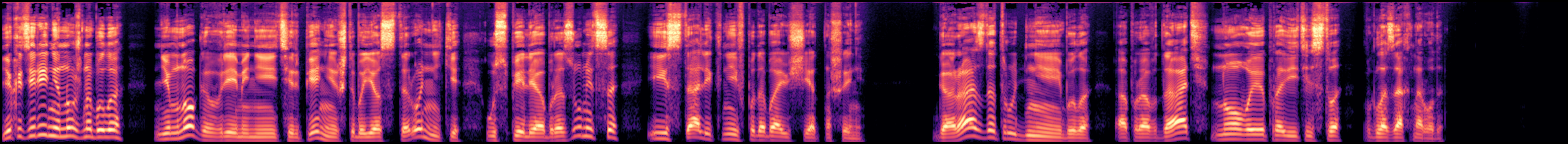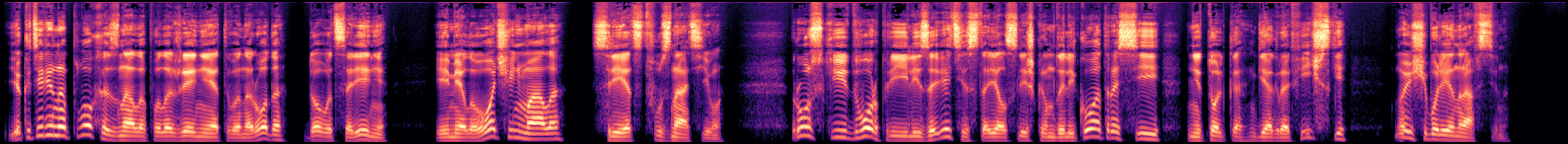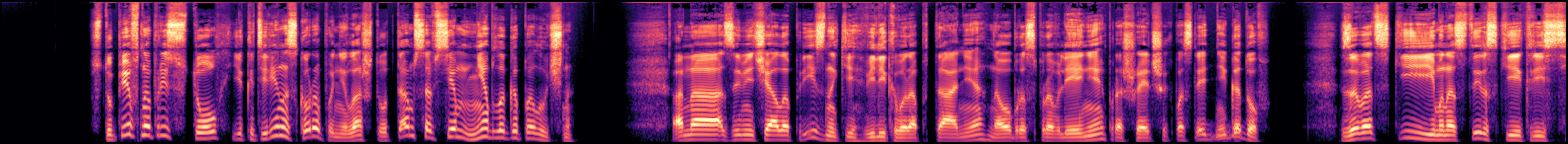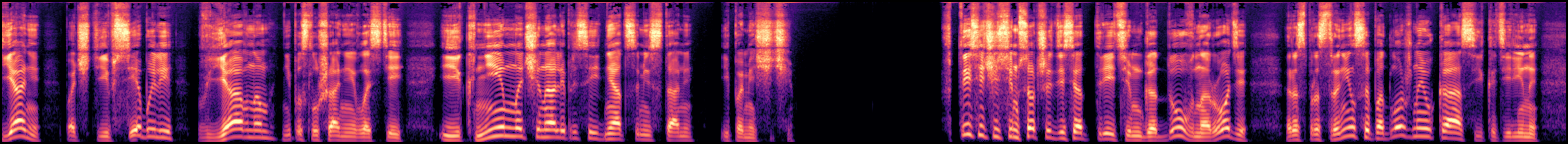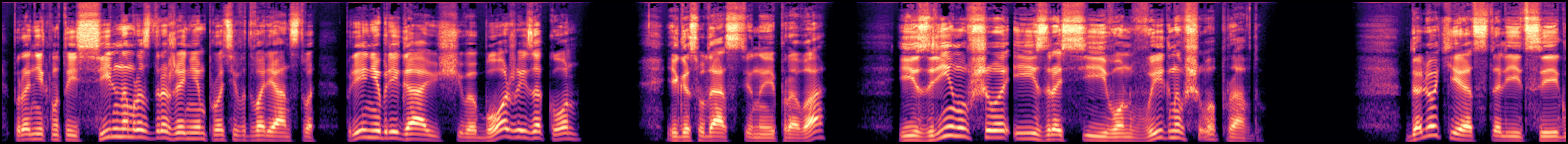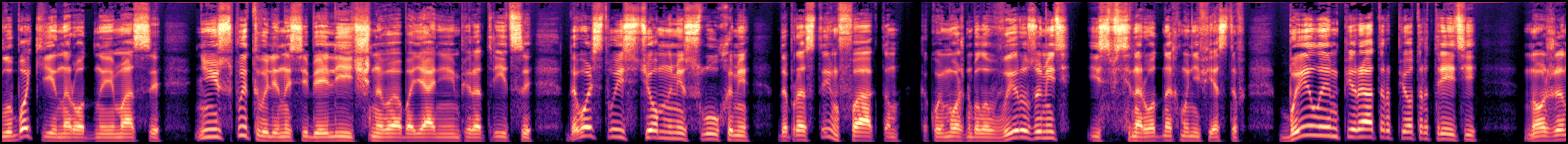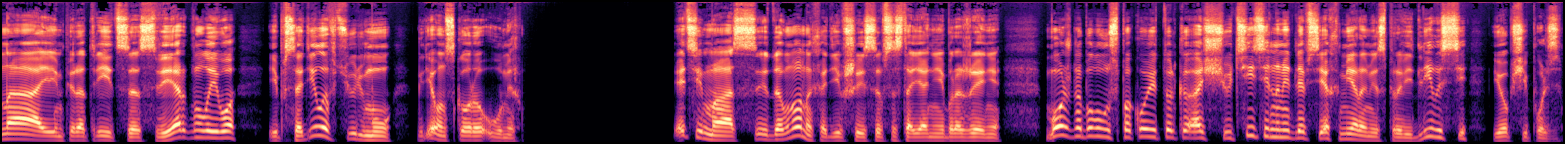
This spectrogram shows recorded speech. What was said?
Екатерине нужно было немного времени и терпения, чтобы ее сторонники успели образумиться и стали к ней в подобающие отношения. Гораздо труднее было оправдать новое правительство в глазах народа. Екатерина плохо знала положение этого народа до воцарения и имела очень мало средств узнать его. Русский двор при Елизавете стоял слишком далеко от России не только географически, но еще более нравственно. Вступив на престол, Екатерина скоро поняла, что там совсем неблагополучно. Она замечала признаки великого роптания на образ правления прошедших последних годов. Заводские и монастырские крестьяне почти все были в явном непослушании властей, и к ним начинали присоединяться местами и помещичьи. В 1763 году в народе распространился подложный указ Екатерины, проникнутый сильным раздражением против дворянства, пренебрегающего Божий закон и государственные права, и изринувшего и из России вон выгнавшего правду. Далекие от столицы и глубокие народные массы не испытывали на себе личного обаяния императрицы, довольствуясь темными слухами да простым фактом, какой можно было выразумить из всенародных манифестов. Был император Петр III, но жена императрица свергнула его и посадила в тюрьму, где он скоро умер. Эти массы, давно находившиеся в состоянии брожения, можно было успокоить только ощутительными для всех мерами справедливости и общей пользы.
